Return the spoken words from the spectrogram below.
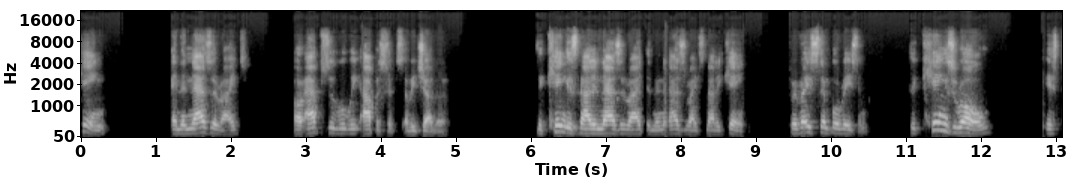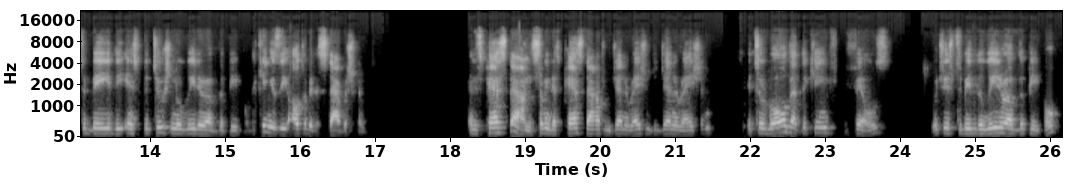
king and the Nazarite are absolutely opposites of each other. The king is not a Nazarite and the Nazarite's not a king for a very simple reason. The king's role is to be the institutional leader of the people. The king is the ultimate establishment. And it's passed down. It's something that's passed down from generation to generation. It's a role that the king fills, which is to be the leader of the people.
